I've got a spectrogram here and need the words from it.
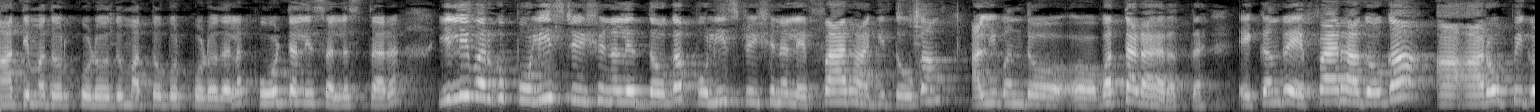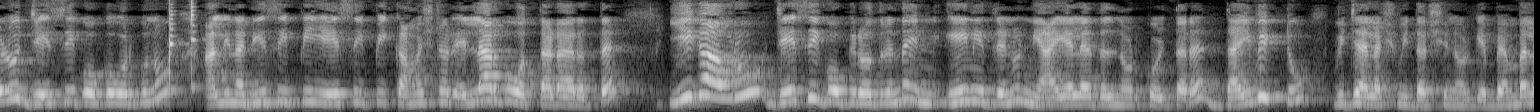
ಮಾಧ್ಯಮದವ್ರು ಕೊಡೋದು, ಮತ್ತೊಬ್ಬರು ಕೊಡೋದೆಲ್ಲ ಕೋರ್ಟ್ ಅಲ್ಲಿ ಸಲ್ಲಿಸ್ತಾರೆ. ಇಲ್ಲಿವರೆಗೂ ಪೊಲೀಸ್ ಸ್ಟೇಷನ್ ಅಲ್ಲಿ ಇದ್ದಾಗ, police station F I R ಆರ್ ಆಗಿದ್ದೋಗ ಅಲ್ಲಿ ಒಂದು ಒತ್ತಡ ಇರುತ್ತೆ. ಯಾಕಂದ್ರೆ ಎಫ್ ಐ ಆರ್ ಆದಾಗ ಆ ಆರೋಪಿಗಳು ಜೈಸಿಗೆ ಹೋಗೋವರೆಗೂ ಅಲ್ಲಿನ D C P, A C P, commissioner ಎಲ್ಲರಿಗೂ ಒತ್ತಡ ಇರುತ್ತೆ. ಈಗ ಅವರು ಜೆಸಿಗೆ ಹೋಗಿರೋದ್ರಿಂದ ಇನ್ ಏನಿದ್ರೇನು ನ್ಯಾಯಾಲಯದಲ್ಲಿ ನೋಡ್ಕೊಳ್ತಾರೆ. ದಯವಿಟ್ಟು ವಿಜಯಲಕ್ಷ್ಮಿ ದರ್ಶನ್ ಅವ್ರಿಗೆ ಬೆಂಬಲ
